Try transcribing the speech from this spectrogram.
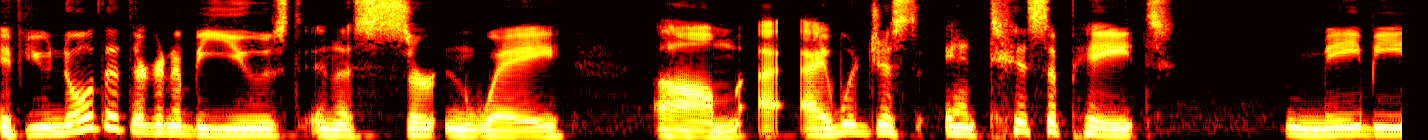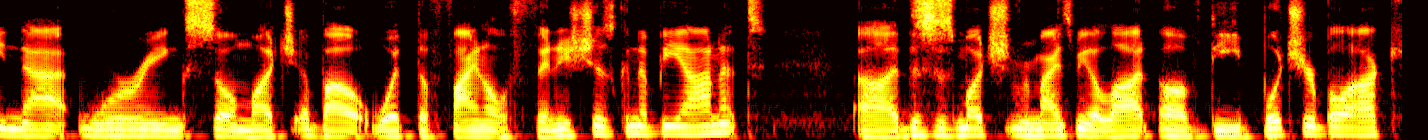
if you know that they're going to be used in a certain way, um, I, I would just anticipate maybe not worrying so much about what the final finish is going to be on it. Uh, this is much reminds me a lot of the butcher block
